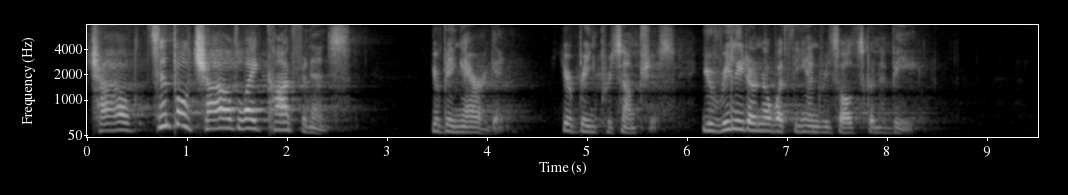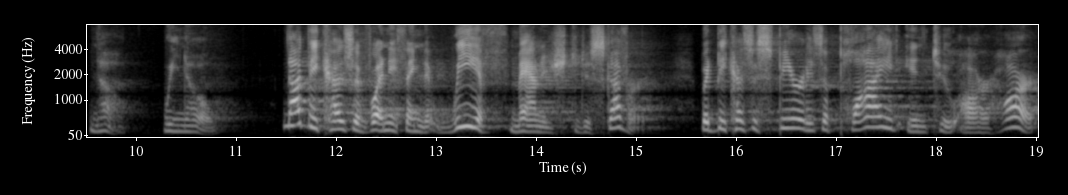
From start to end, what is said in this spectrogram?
child, simple childlike confidence, you're being arrogant, you're being presumptuous. You really don't know what the end result's going to be. No, we know. Not because of anything that we have managed to discover, but because the Spirit has applied into our heart.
